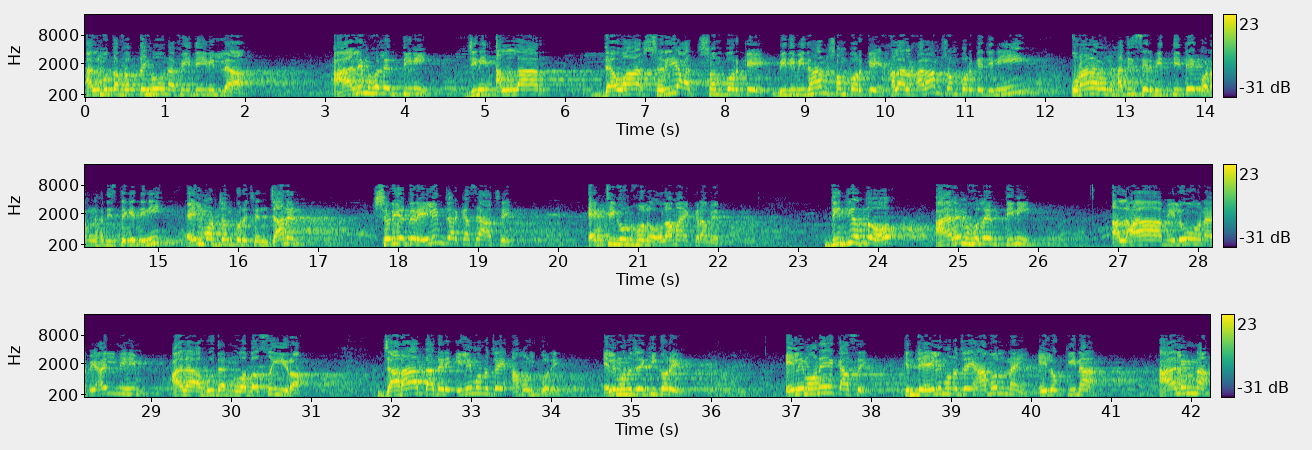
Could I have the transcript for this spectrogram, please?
আল মুতাফিহুন আলিম হলেন তিনি যিনি আল্লাহর দেওয়া শরিয়াত সম্পর্কে বিধিবিধান সম্পর্কে হালাল হারাম সম্পর্কে যিনি কোরআন এবং হাদিসের ভিত্তিতে কোরআন হাদিস থেকে তিনি এলম অর্জন করেছেন জানেন শরীয়তের এলিম যার কাছে আছে একটি গুণ হল ওলামা একরামের দ্বিতীয়ত, আলেম হলেন তিনি যারা তাদের এলিম অনুযায়ী আমল করে। এলিম অনুযায়ী কি করে? এলিম অনেক আছে, কিন্তু এলিম অনুযায়ী আমল নাই, এই লোক কি না? আলেম না।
